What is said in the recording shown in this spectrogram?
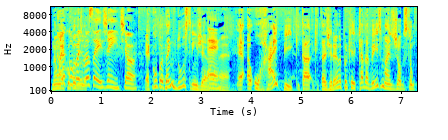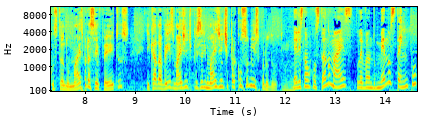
Não, é culpa, do de vocês, gente, ó. é culpa da indústria em geral. É. É, o hype que tá, que tá gerando, porque cada vez mais os jogos estão custando mais para ser feitos e cada vez mais a gente precisa de mais gente para consumir esse produto. Eles estão custando mais, levando menos tempo.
